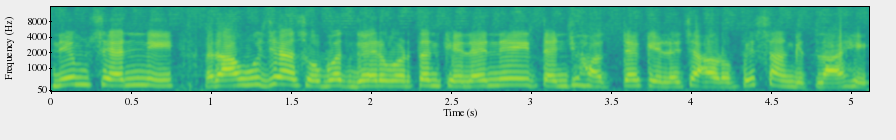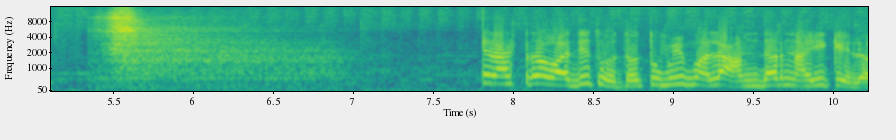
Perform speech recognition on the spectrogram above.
निम्स यांनी राहुजा सोबत गैरवर्तन केल्याने त्यांची हत्या केल्याचे आरोपी सांगितलं आहे. राष्ट्रवादीत होतं. तुम्ही मला आमदार नाही केलं.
